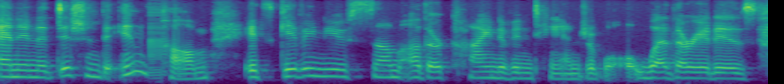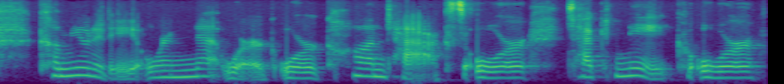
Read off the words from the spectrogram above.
And in addition to income, it's giving you some other kind of intangible, whether it is community or network or contacts or technique or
